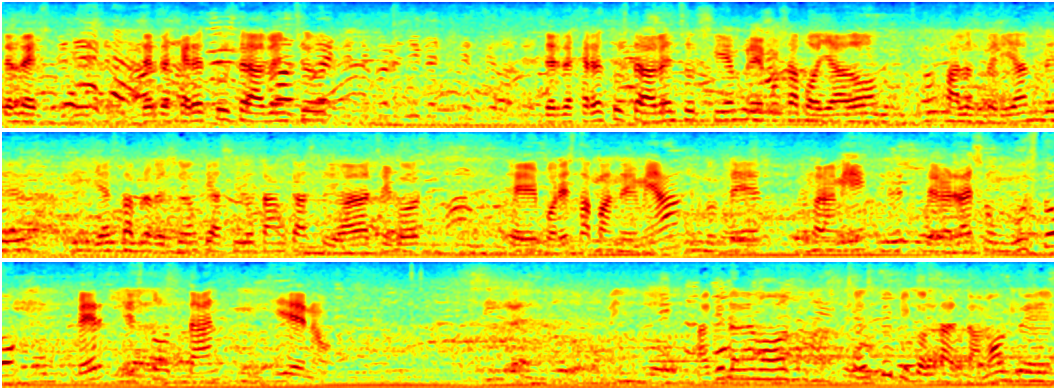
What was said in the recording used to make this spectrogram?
Desde, desde Jerez Coaster Adventure desde Jerez Coaster Adventure siempre hemos apoyado a los feriantes y a esta profesión que ha sido tan castigada, chicos, eh, por esta pandemia. Entonces, para mí, de verdad es un gusto ver esto tan lleno. Aquí tenemos el típico saltamontes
